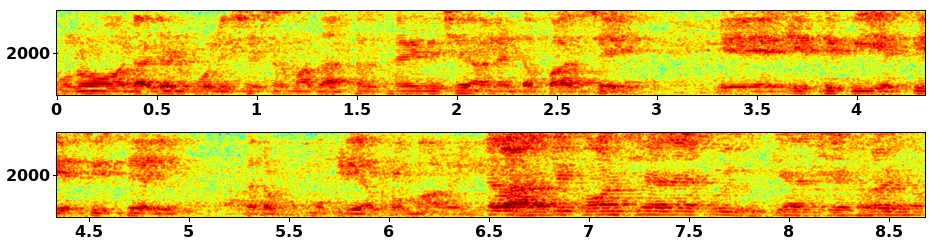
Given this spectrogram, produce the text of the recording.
ગુનો અડાજણ પોલીસ સ્ટેશનમાં દાખલ થયેલી છે અને તપાસ છે એ એસીપી એસસી એસટી સેલ તરફ મોકલી આપવામાં આવેલી છે. આરોપી કોણ છે અને કોઈ ઇતિહાસ છે ખરો એનો?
